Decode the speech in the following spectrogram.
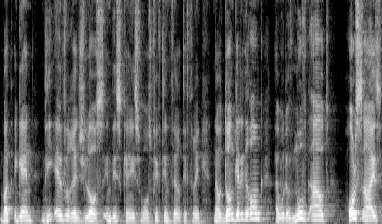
but again the average loss in this case was 1533 now don't get it wrong I would have moved out whole size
